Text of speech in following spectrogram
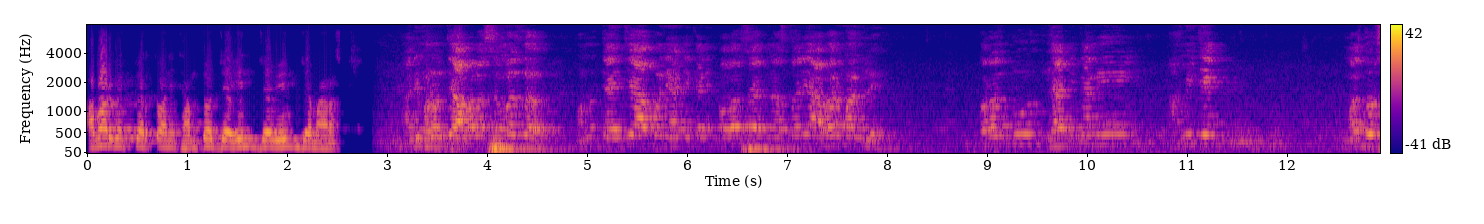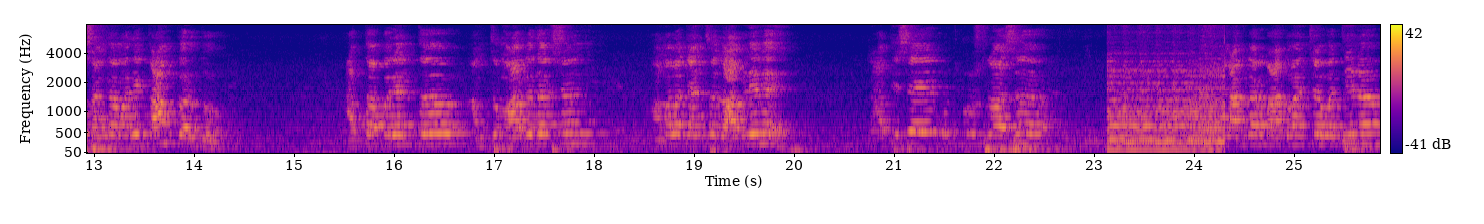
आभार व्यक्त करतो आणि थांबतो. जय हिंद जय भीम जय महाराष्ट्र. आणि म्हणून ते आम्हाला समजलं. म्हणून त्यांचे आपण या ठिकाणी पवार साहेब नसताना आभार मानले. परंतु या ठिकाणी आम्ही जे मजदूर संघामध्ये काम करतो आतापर्यंत आमचं मार्गदर्शन आम्हाला त्यांचं लाभलेलं आहे. अतिशय उत्कृष्ट असं कामगार बांधवांच्या वतीनं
